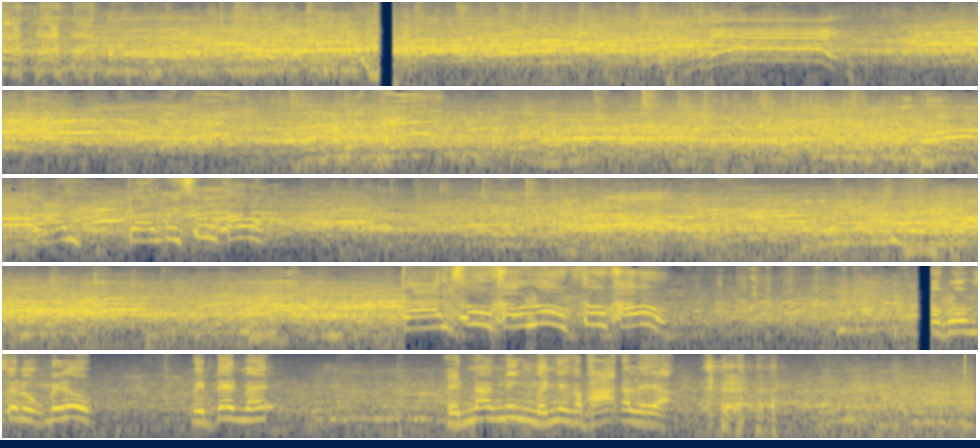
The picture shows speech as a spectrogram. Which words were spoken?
Yeah. งสนุกไหมลูกตื่นเต้นไหม เห็นนั่งนิ่งเหมือนอย่างกับพระกันเลยอะ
